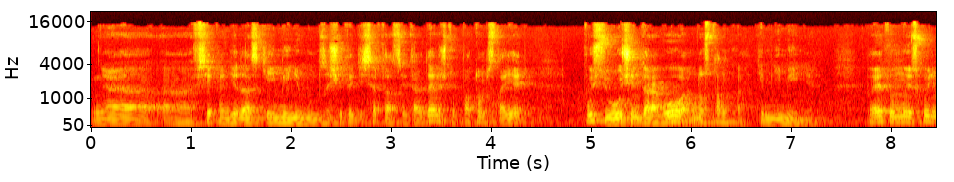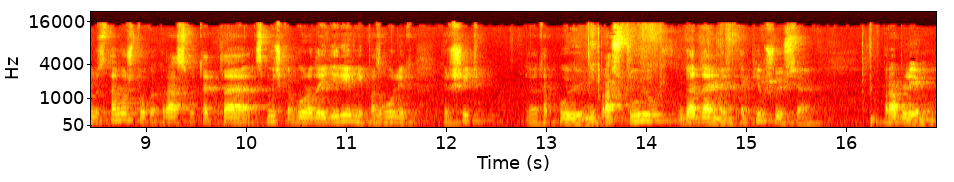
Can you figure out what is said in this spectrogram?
э, э, все кандидатские минимум защиты диссертации и так далее, чтобы потом стоять, пусть и очень дорогого, но станка, тем не менее. Поэтому мы исходим из того, что как раз вот эта смычка города и деревни позволит решить такую непростую, годами копившуюся проблему.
